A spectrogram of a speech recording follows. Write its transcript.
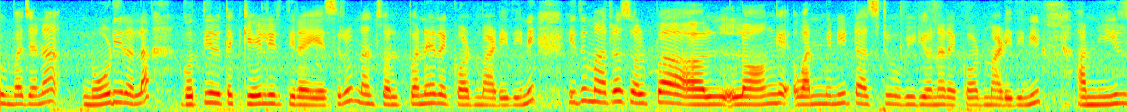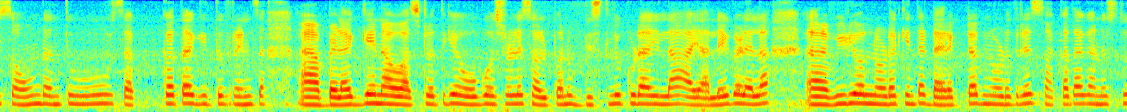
ತುಂಬ ಜನ ನೋಡಿರಲ್ಲ, ಗೊತ್ತಿರುತ್ತೆ, ಕೇಳಿರ್ತೀರ ಹೆಸರು. ನಾನು ಸ್ವಲ್ಪನೇ ರೆಕಾರ್ಡ್ ಮಾಡಿದ್ದೀನಿ. ಇದು ಮಾತ್ರ ಸ್ವಲ್ಪ ಲಾಂಗ್ ಒನ್ ಮಿನಿಟ್ ಅಷ್ಟು ವಿಡಿಯೋನ ರೆಕಾರ್ಡ್ ಮಾಡಿದ್ದೀನಿ. ಆ ನೀರು ಸೌಂಡ್ ಅಂತೂ ಸಕ್ ಸಖತ್ತಾಗಿತ್ತು ಫ್ರೆಂಡ್ಸ್ ಬೆಳಗ್ಗೆ ನಾವು ಅಷ್ಟೊತ್ತಿಗೆ ಹೋಗೋ ಅಷ್ಟರಲ್ಲೇ ಸ್ವಲ್ಪನೂ ಬಿಸಿಲು ಕೂಡ ಇಲ್ಲ. ಆ ಅಲೆಗಳೆಲ್ಲ ವೀಡಿಯೋಲ್ಲಿ ನೋಡೋಕ್ಕಿಂತ ಡೈರೆಕ್ಟಾಗಿ ನೋಡಿದ್ರೆ ಸಖತ್ತಾಗಿ ಅನ್ನಿಸ್ತು.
